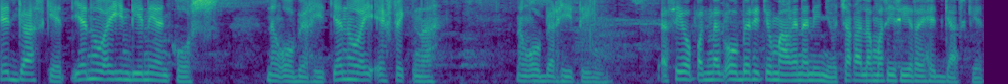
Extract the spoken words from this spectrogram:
head gasket, yan ho ay hindi na yan cause ng overheat. Yan ho ay effect na ng overheating. Kasi ho, pag nag-overheat yung makina ninyo, tsaka lang masisira yung head gasket.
